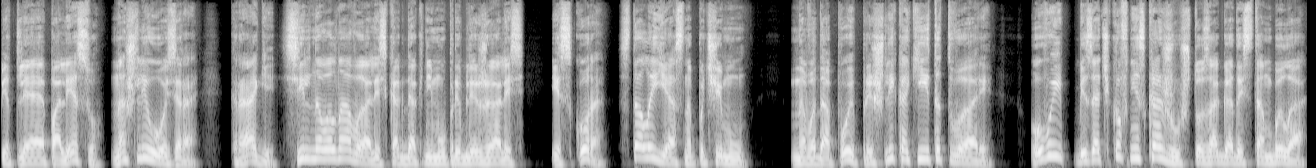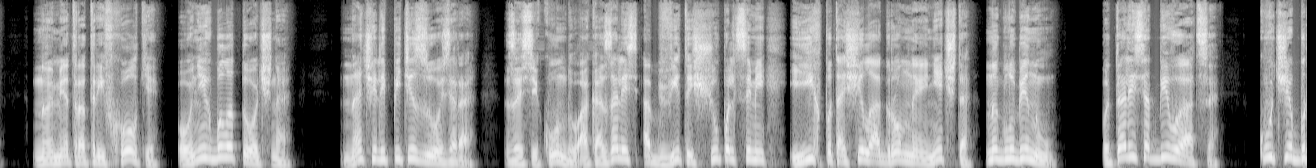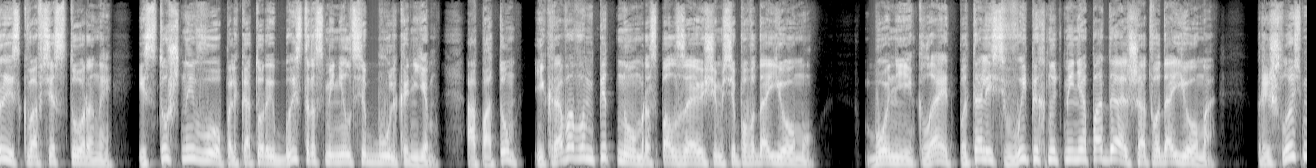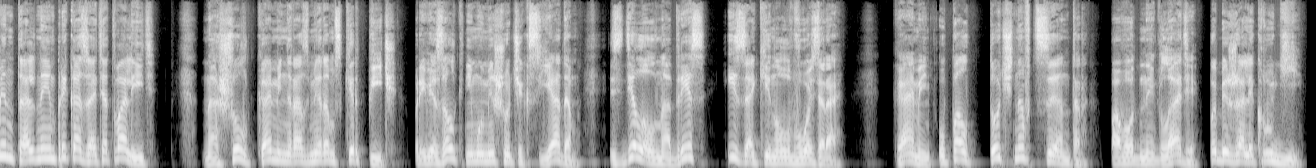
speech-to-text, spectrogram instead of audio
Петляя по лесу, нашли озеро. Краги сильно волновались, когда к нему приближались, и скоро стало ясно почему. На водопой пришли какие-то твари. Увы, без очков не скажу, что за гадость там была, но метра три в холке у них было точно. Начали пить из озера. За секунду оказались обвиты щупальцами, и их потащило огромное нечто на глубину. Пытались отбиваться. Куча брызг во все стороны, истошный вопль, который быстро сменился бульканьем, а потом и кровавым пятном, расползающимся по водоему. Бонни и Клайд пытались выпихнуть меня подальше от водоема. Пришлось ментально им приказать отвалить. Нашел камень размером с кирпич, привязал к нему мешочек с ядом, сделал надрез и закинул в озеро. Камень упал точно в центр, по водной глади побежали круги.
